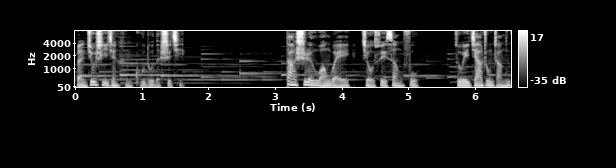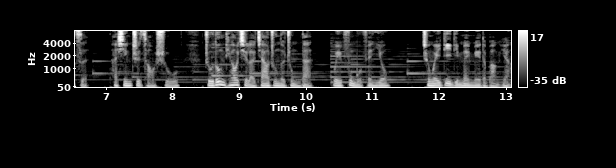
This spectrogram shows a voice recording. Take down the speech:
本就是一件很孤独的事情。大诗人王维九岁丧父，作为家中长子，他心智早熟，主动挑起了家中的重担，为父母分忧，成为弟弟妹妹的榜样。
